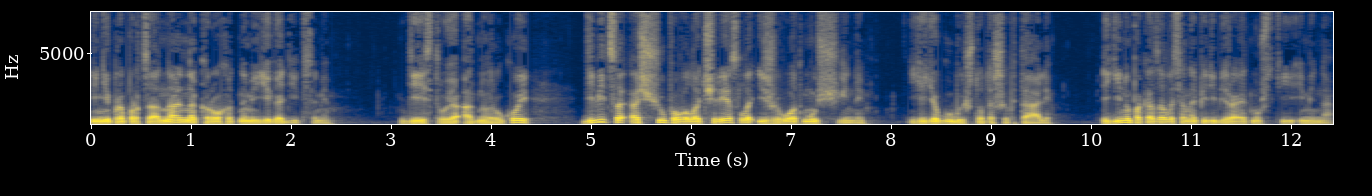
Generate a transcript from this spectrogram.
и непропорционально крохотными ягодицами. Действуя одной рукой, девица ощупывала чресло и живот мужчины. Ее губы что-то шептали. Эгину показалось, она перебирает мужские имена.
